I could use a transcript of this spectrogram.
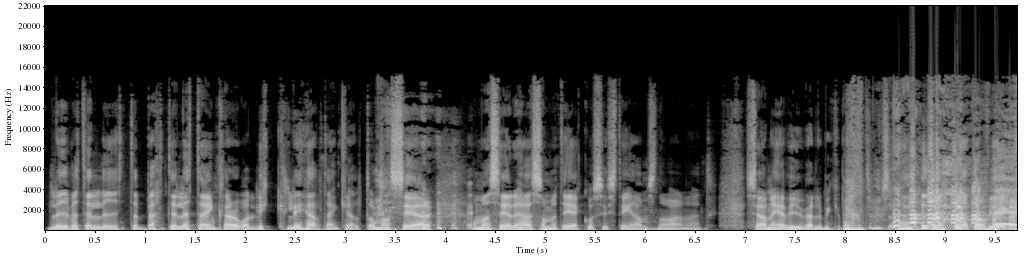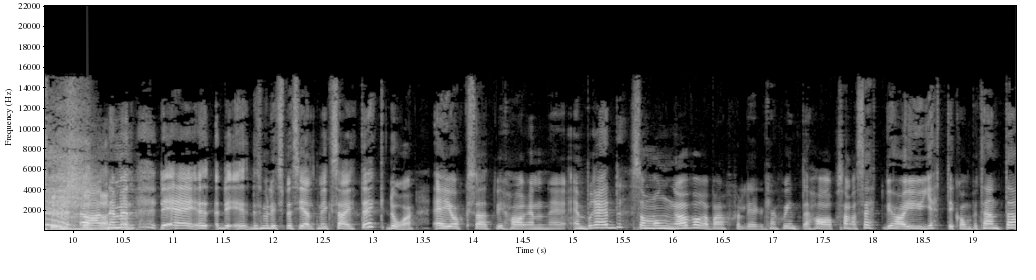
livet är lite bättre, lite enklare att vara lycklig helt enkelt. Om man ser, om man ser det här som ett ekosystem snarare än ett... Sen är vi ju väldigt mycket bättre också. Ja, nej men det, är, det, det som är lite speciellt med Excitec då är ju också att vi har en, en bredd som många av våra branschkollegor kanske inte har på samma sätt. Vi har ju jättekompetenta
